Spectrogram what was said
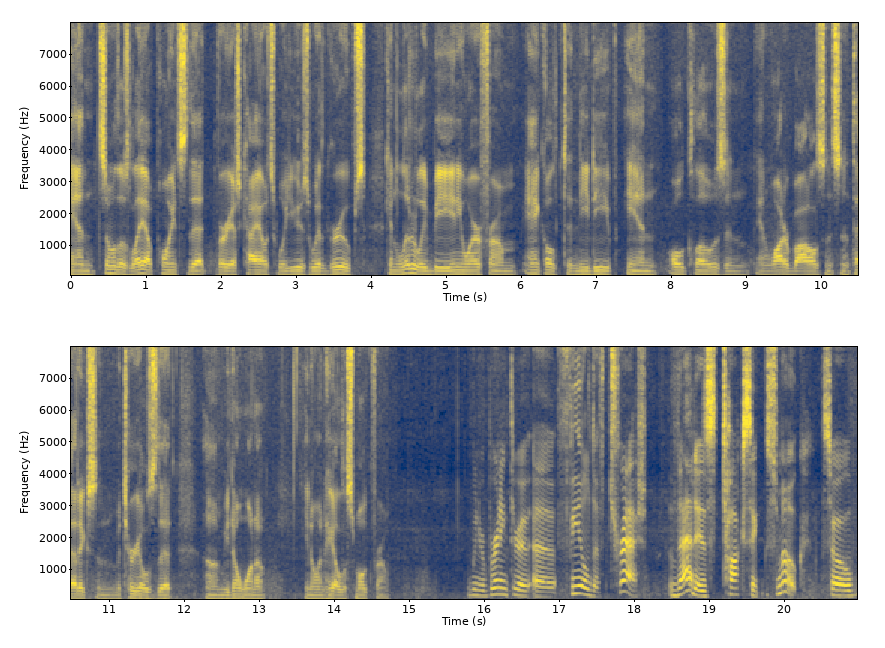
And some of those layup points that various coyotes will use with groups can literally be anywhere from ankle to knee deep in old clothes and, and water bottles and synthetics and materials that um, you don't want to, you know, inhale the smoke from. When you're burning through a field of trash, that is toxic smoke. So,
